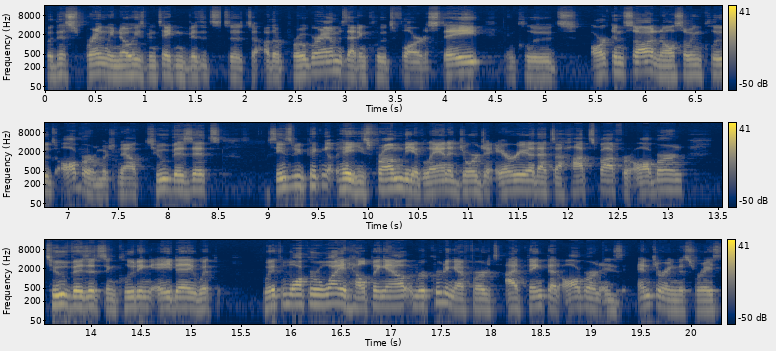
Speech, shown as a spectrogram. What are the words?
But this spring, we know he's been taking visits to, to other programs. That includes Florida State, includes Arkansas, and also includes Auburn, which now two visits. Seems to be picking up. Hey, he's from the Atlanta, Georgia area. That's a hot spot for Auburn. Two visits, including a day with with Walker White helping out recruiting efforts. I think that Auburn is entering this race.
